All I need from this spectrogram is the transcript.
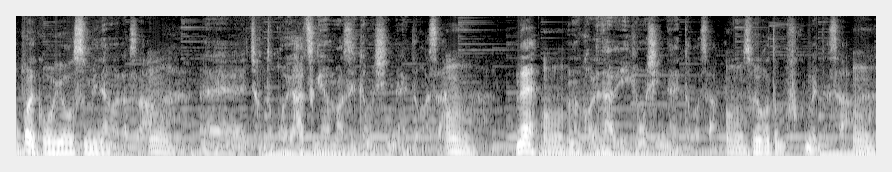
っぱりこう様子見ながらさ、うん。えーちょっとこういう発言はまずいかもしれないとかさ、うん。ね、うん。うんこれならいいかもしれないとかさ、うん。そういうことも含めてさ、うん。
